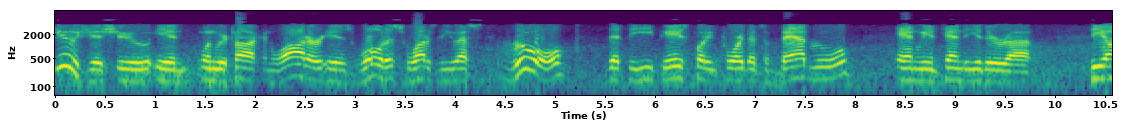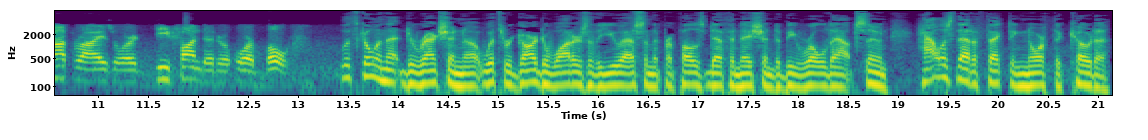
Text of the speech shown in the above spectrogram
huge issue in when we're talking water is WOTUS, Waters of the U.S. rule that the EPA is putting forward. That's a bad rule, and we intend to either uh, deauthorize or defund it or, or both. Let's go in that direction uh, with regard to waters of the U.S. and the proposed definition to be rolled out soon. How is that affecting North Dakota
